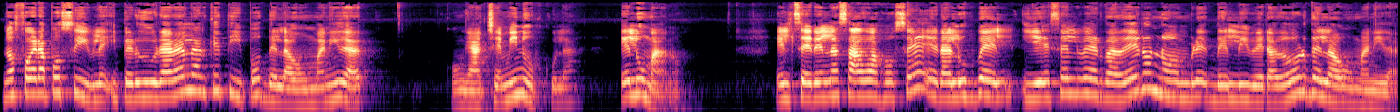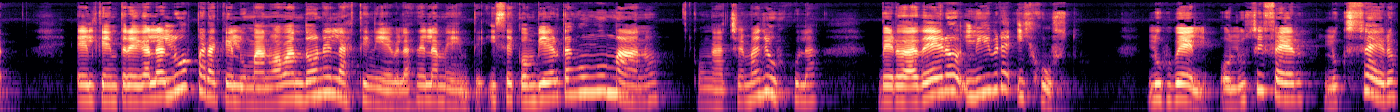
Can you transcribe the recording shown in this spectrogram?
no fuera posible y perdurara el arquetipo de la humanidad con H minúscula, el humano. El ser enlazado a José era Luzbel y es el verdadero nombre del liberador de la humanidad, el que entrega la luz para que el humano abandone las tinieblas de la mente y se convierta en un humano con H mayúscula, verdadero, libre y justo. Luzbel o Lucifer, Luxfero,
